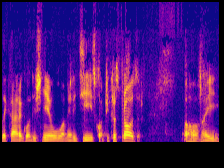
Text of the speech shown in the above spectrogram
lekara godišnje u Americi skoči kroz prozor. Ovaj,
